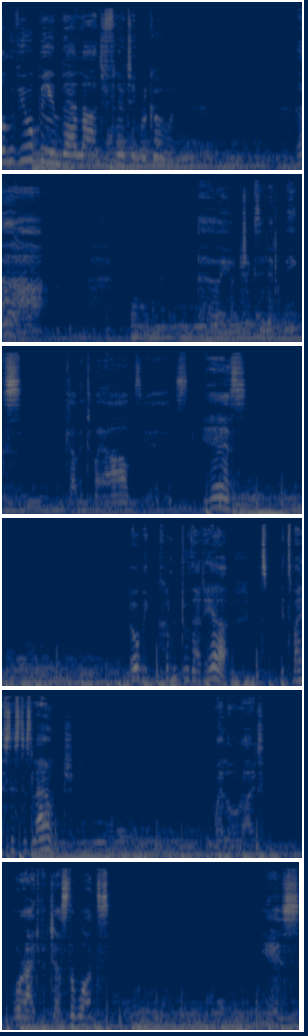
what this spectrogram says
long have you been there, large floating raccoon? Ah. Oh, you tricksy little minx. Come into my arms, yes. Yes. Oh, we couldn't do that here. It's it's my sister's lounge. Well, all right. All right, but just the once. Yes,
